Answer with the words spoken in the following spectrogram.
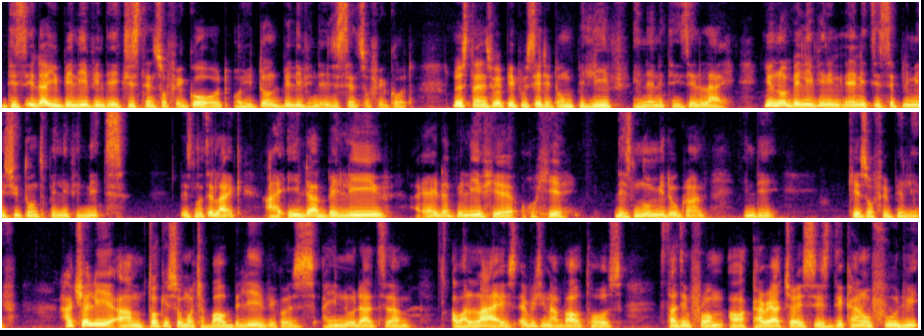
it is either you believe in the existence of a God or you don't believe in the existence of a God. Those times where people say they don't believe in anything is a lie. You not believing in anything simply means you don't believe in it. There's nothing like I either believe, I either believe here or here. There's no middle ground in the case of a belief. Actually, I'm talking so much about belief because I know that um, our lives, everything about us, starting from our career choices, the kind of food we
